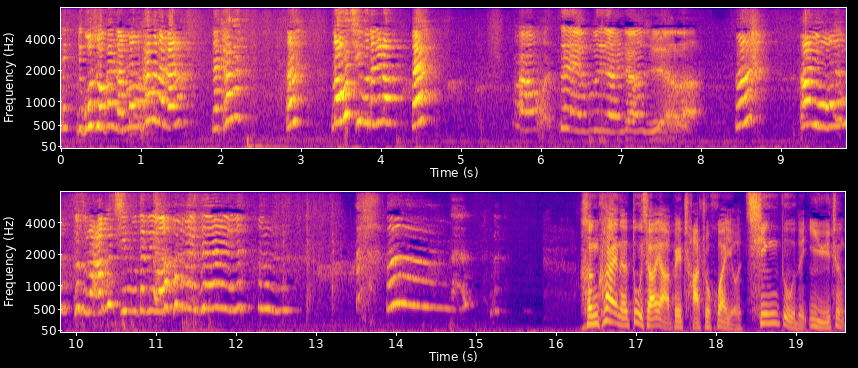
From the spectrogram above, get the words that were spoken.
哎，你给我说干什么？我看看他来了，来看看。啊，哪个欺负到你了？来。妈，我再也不想上学了。啊！哎呦，可是哪个欺负到你了？没得。很快呢，杜小雅被查出患有轻度的抑郁症，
